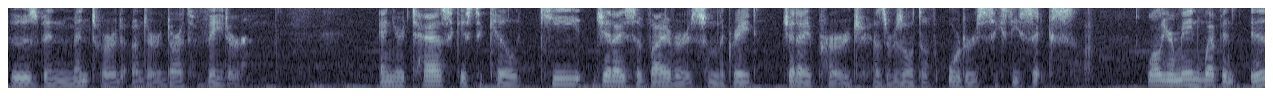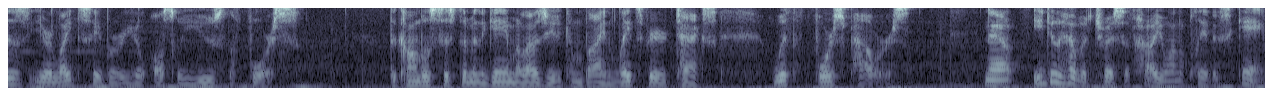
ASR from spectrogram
who's been mentored under Darth Vader and your task is to kill key Jedi survivors from the Great Jedi Purge as a result of Order 66. While your main weapon is your lightsaber, you'll also use the Force. The combo system in the game allows you to combine lightsaber attacks with Force powers. Now, you do have a choice of how you want to play this game.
